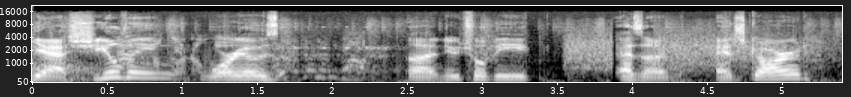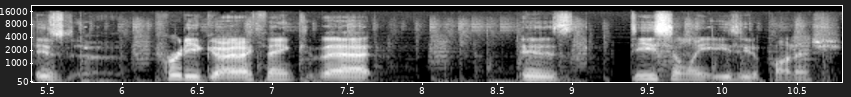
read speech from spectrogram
yeah, shielding Wario's uh, neutral B as an edge guard is pretty good. I think that is decently easy to punish.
